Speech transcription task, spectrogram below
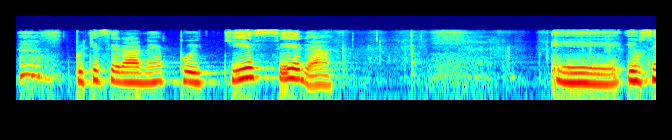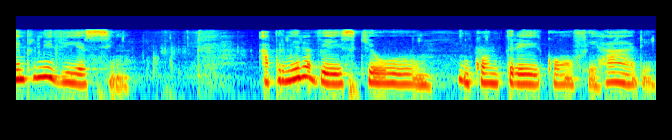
Por que será, né? Por que será? É, eu sempre me vi assim. A primeira vez que eu encontrei com o Ferrari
